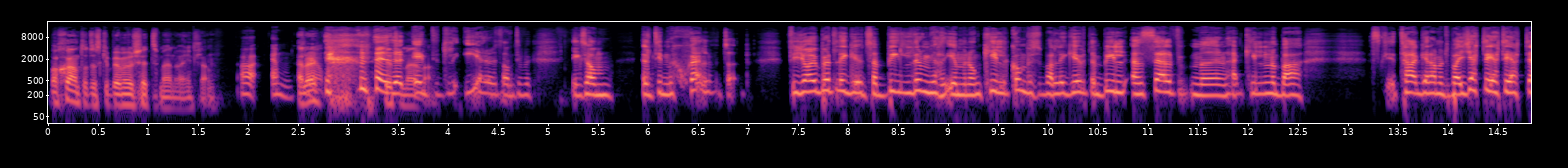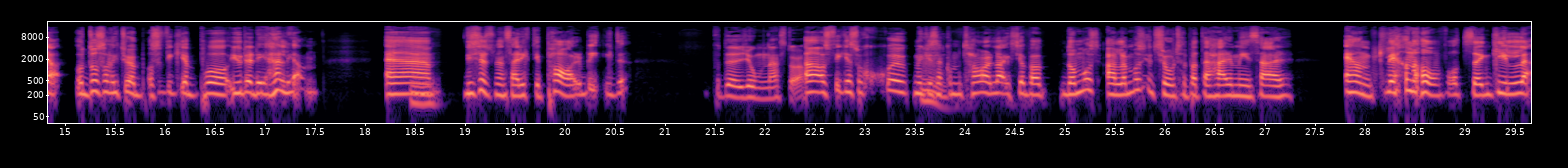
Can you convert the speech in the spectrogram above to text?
Vad skönt att du ska be om ursäkt till mig nu egentligen. Ja, äntligen. Eller? Nej, till mig, inte till er utan till, liksom, eller till mig själv. typ. För jag har ju börjat lägga ut så här bilder om jag är med någon killkompis och bara lägga ut en, bild, en selfie på mig och den här killen och bara taggar honom och bara hjärta, hjärta, hjärta. Och då sa Victoria, och så fick jag på, gjorde jag det i helgen. Eh, Mm. Det ser ut som en så här riktig parbild. På dig och Jonas då. Ja, och så fick jag så sjukt mycket så Mm. kommentarer. likes. Jag bara, de måste, alla måste ju tro typ att det här är min så här äntligen har hon fått sig en kille.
